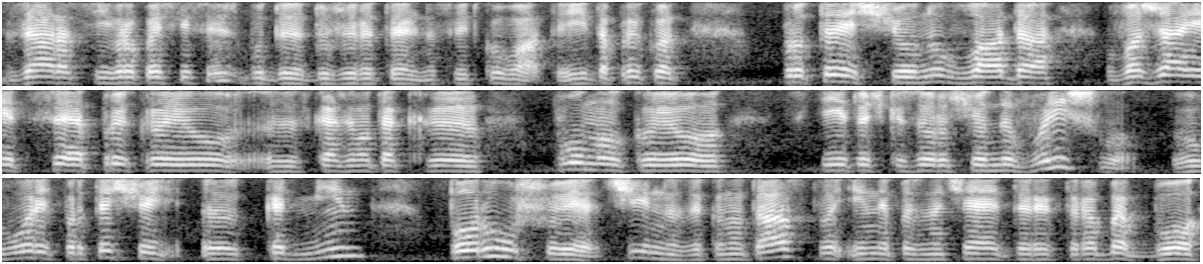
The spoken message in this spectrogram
зараз Європейський Союз буде дуже ретельно слідкувати. І, наприклад, про те, що ну влада вважає це прикрою, е, скажімо так, е, помилкою з тієї точки зору, що не вийшло, говорить про те, що е, Кадмін порушує чинне законодавство і не призначає директора Б, бо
